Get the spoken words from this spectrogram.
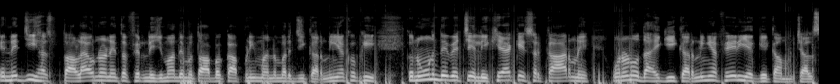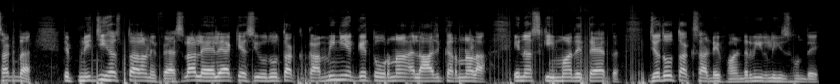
ਇਹ ਨਿੱਜੀ ਹਸਪਤਾਲ ਹੈ, ਉਹਨਾਂ ਨੇ ਤਾਂ ਫਿਰ ਨਿਯਮਾਂ ਦੇ ਮੁਤਾਬਕ ਆਪਣੀ ਮਨਮਰਜ਼ੀ ਕਰਨੀ ਹੈ ਕਿਉਂਕਿ ਕਾਨੂੰਨ ਦੇ ਵਿੱਚ ਇਹ ਲਿਖਿਆ ਕਿ ਸਰਕਾਰ ਨੇ ਉਹਨਾਂ ਨੂੰ ਅਦਾਇਗੀ ਕਰਨੀ ਹੈ ਫਿਰ ਹੀ ਅੱਗੇ ਕੰਮ ਚੱਲ ਸਕਦਾ। ਹੈ। ਤੇ ਨਿੱਜੀ ਹਸਪਤਾਲ ਨੇ ਫੈਸਲਾ ਲੈ ਲਿਆ ਕਿ ਅਸੀਂ ਉਦੋਂ ਤੱਕ ਕੰਮ ਹੀ ਨਹੀਂ ਅੱਗੇ ਤੋਰਨਾ ਇਲਾਜ ਕਰਨ ਵਾਲਾ ਇਹਨਾਂ ਸਕੀਮਾਂ ਦੇ ਤਹਿਤ ਜਦੋਂ ਤੱਕ ਸਾਡੇ ਫੰਡ ਨਹੀਂ ਰਿਲੀਜ਼ ਹੁੰਦੇ।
